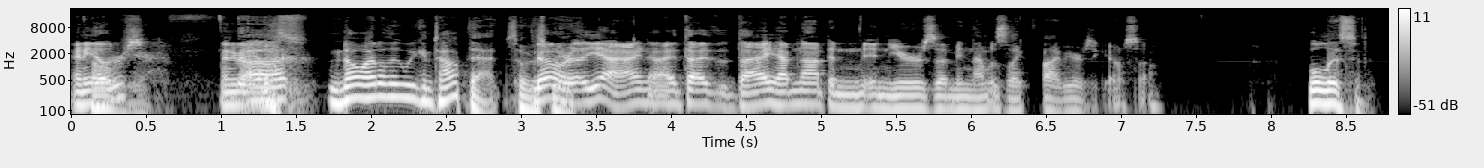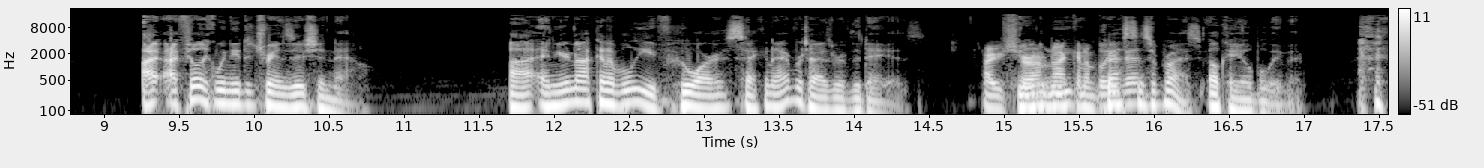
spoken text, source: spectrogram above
Any others? Anybody Uh, else? no, I don't think we can top that. So to No, speak. really, yeah, I know. I, th- I have not been in years. I mean, that was like five years ago. So Well, listen, I, I feel like we need to transition now, uh, and you're not going to believe who our second advertiser of the day is. Are you sure You're I'm not going to believe and it? surprised. Okay, you'll believe it.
